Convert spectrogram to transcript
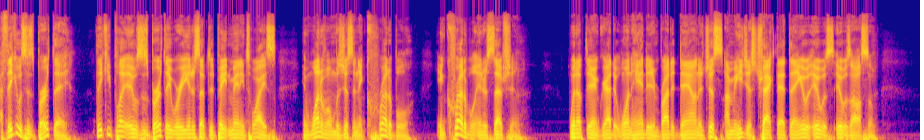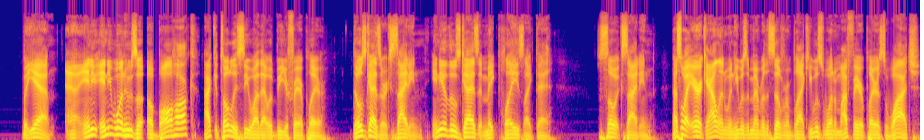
I think it was his birthday. I think he played. It was his birthday where he intercepted Peyton Manning twice, and one of them was just an incredible, incredible interception. Went up there and grabbed it one handed and brought it down. It just, I mean, he just tracked that thing. It was, it was, it was awesome. But yeah, uh, any anyone who's a, a ball hawk, I could totally see why that would be your favorite player. Those guys are exciting. Any of those guys that make plays like that, so exciting. That's why Eric Allen, when he was a member of the Silver and Black, he was one of my favorite players to watch.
